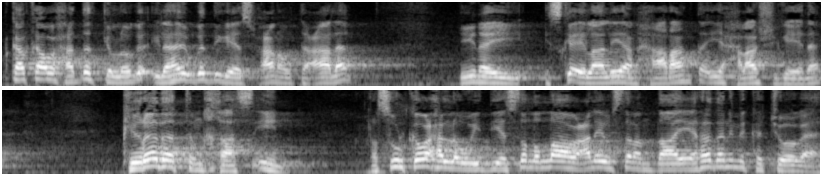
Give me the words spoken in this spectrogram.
Marka halkaa waxaa dadka looga ilaahay uga digaya subxaana wa tacaala inay iska ilaaliyaan xaaraanta iyo xalaashigeeda. Qiradatan khaasiin rasuulka waxaa la weydiiyey sala allahu calayh wasalam daayeeradan iminka joogaa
